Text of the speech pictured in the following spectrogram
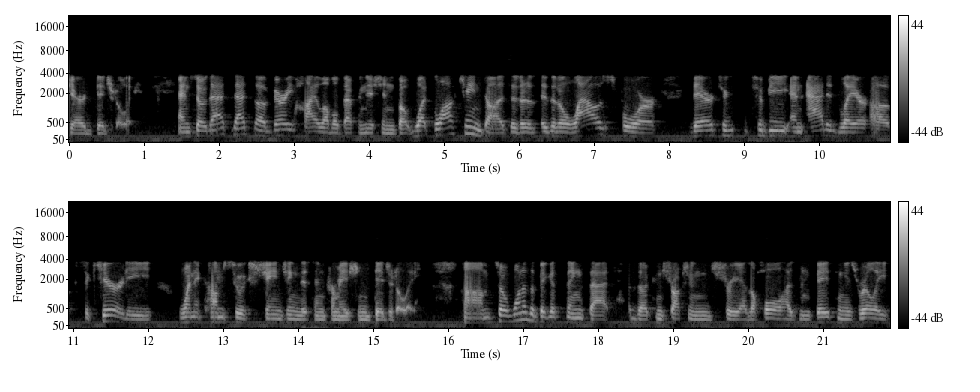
shared digitally. And so that that's a very high level definition. But what blockchain does is it, is it allows for there to, to be an added layer of security when it comes to exchanging this information digitally. Um, so one of the biggest things that the construction industry as a whole has been facing is really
